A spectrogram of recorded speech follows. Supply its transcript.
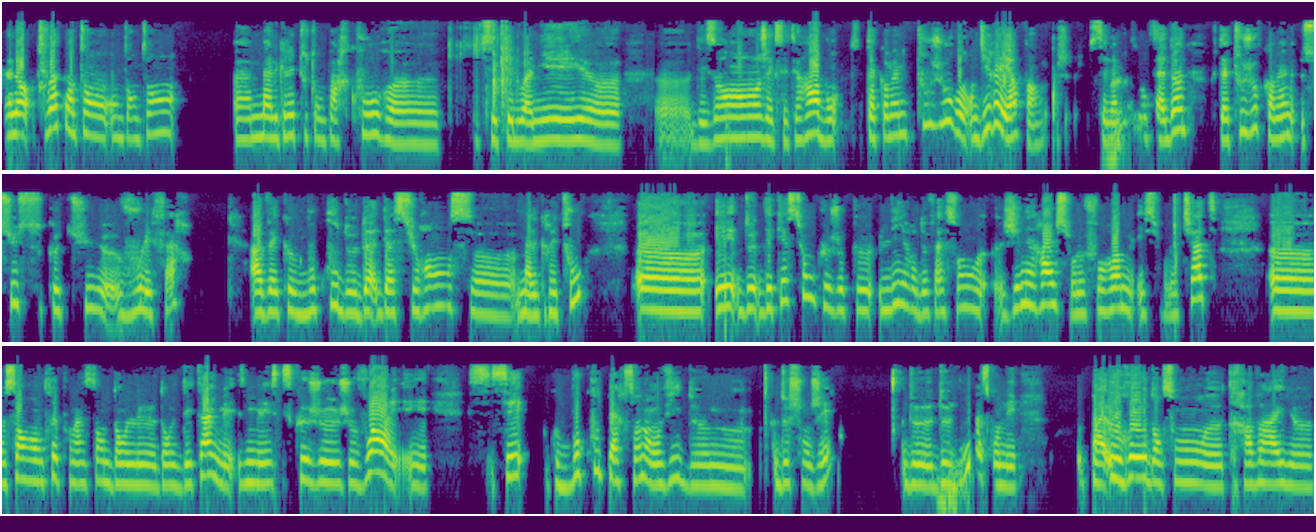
Alors, tu vois, quand on, t'entend, euh, malgré tout ton parcours euh, qui s'est éloigné euh, des anges, etc., bon, tu as quand même toujours, on dirait, hein, enfin, c'est l'impression que ça donne, que tu as toujours quand même su ce que tu voulais faire, avec beaucoup de d'assurance malgré tout. et de, des questions que je peux lire de façon générale sur le forum et sur le chat, euh, sans rentrer pour l'instant dans le dans le détail, mais mais ce que je, je vois et c'est que beaucoup de personnes ont envie de de changer de de mmh. vie parce qu'on n'est pas heureux dans son euh, travail euh,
